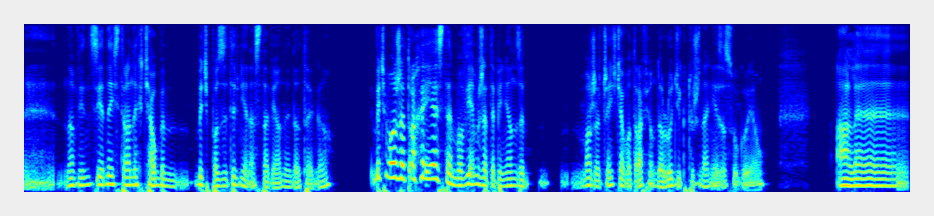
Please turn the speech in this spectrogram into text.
E, No więc z jednej strony chciałbym być pozytywnie nastawiony do tego. Być może trochę jestem, bo wiem, że te pieniądze może częściowo trafią do ludzi, którzy na nie zasługują ale,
